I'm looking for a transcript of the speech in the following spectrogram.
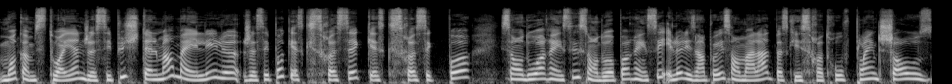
moi, comme citoyenne, je sais plus. Je suis tellement mêlée là je sais pas qu'est-ce qui se recycle, qu'est-ce qui se recycle pas, si on doit rincer, si on doit pas rincer. Et là, les employés sont malades parce qu'ils se retrouvent plein de choses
